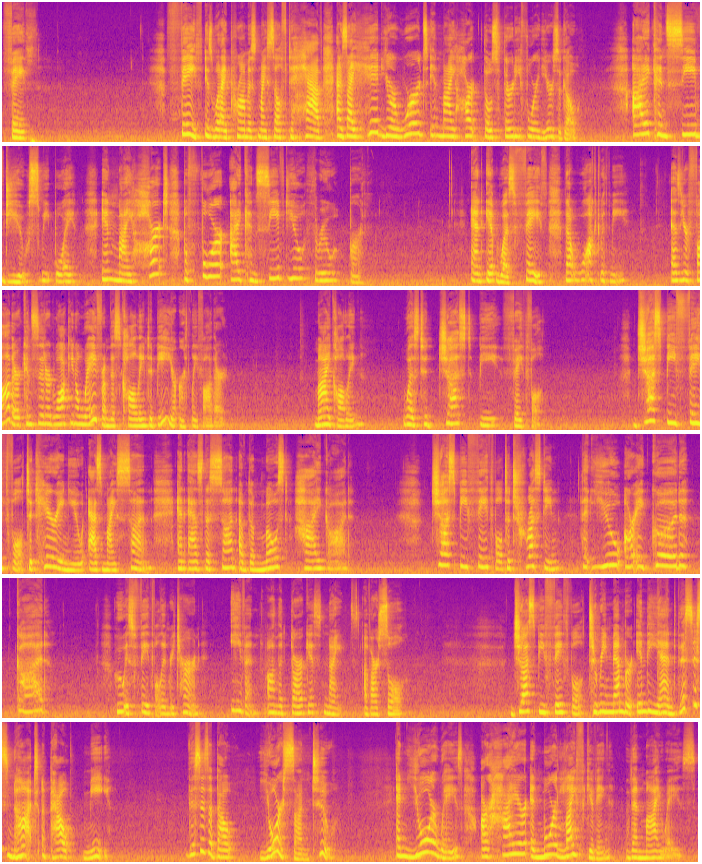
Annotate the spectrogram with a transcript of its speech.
Faith Faith is what I promised myself to have as I hid your words in my heart those 34 years ago. I conceived you, sweet boy, in my heart before I conceived you through birth. And it was faith that walked with me as your father considered walking away from this calling to be your earthly father my calling was to just be faithful. Just be faithful to carrying you as my son and as the son of the Most High God. Just be faithful to trusting that you are a good God who is faithful in return, even on the darkest nights of our soul. Just be faithful to remember in the end, this is not about me. This is about your son, too. And your ways are higher and more life giving than my ways.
